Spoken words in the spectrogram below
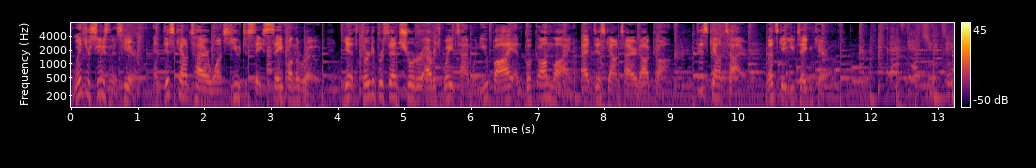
Winter season is here, and Discount Tire wants you to stay safe on the road. Get 30% shorter average wait time when you buy and book online at discounttire.com. Discount Tire. Let's get you taken care of. Let's get you taken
